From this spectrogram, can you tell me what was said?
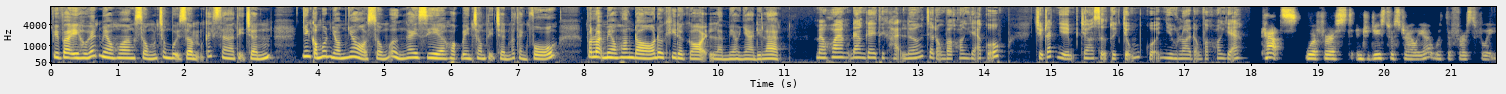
Vì vậy, hầu hết mèo hoang sống trong bụi rậm cách xa thị trấn, nhưng có một nhóm nhỏ sống ở ngay rìa hoặc bên trong thị trấn và thành phố. Và loại mèo hoang đó đôi khi được gọi là mèo nhà đi lạc. Mèo hoang đang gây thiệt hại lớn cho động vật hoang dã của Úc, chịu trách nhiệm cho sự tuyệt chủng của nhiều loài động vật hoang dã. Cats were first introduced to Australia with the first fleet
